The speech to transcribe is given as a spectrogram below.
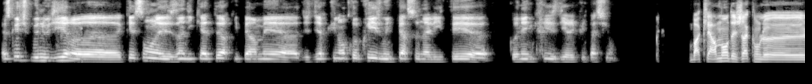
Est-ce que tu peux nous dire euh, quels sont les indicateurs qui permettent euh, de dire qu'une entreprise ou une personnalité connaît une crise des réputations? Bah clairement déjà quand le,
